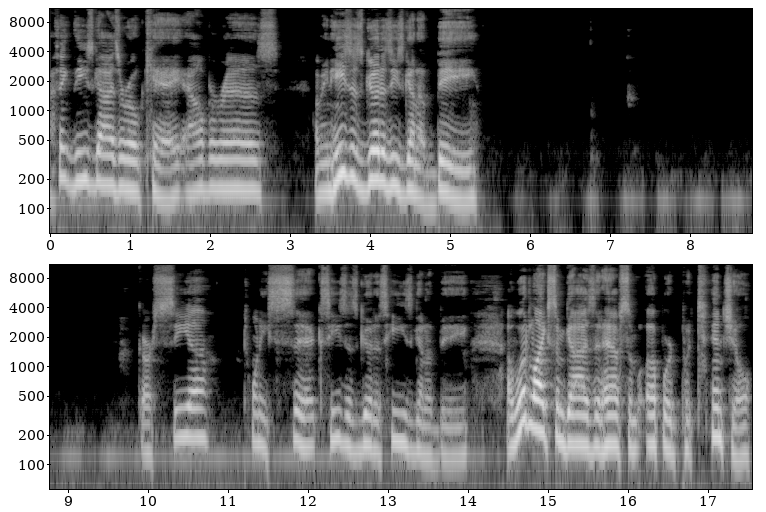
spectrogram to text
I think these guys are okay. Alvarez, I mean, he's as good as he's going to be. Garcia, 26. He's as good as he's going to be. I would like some guys that have some upward potential.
